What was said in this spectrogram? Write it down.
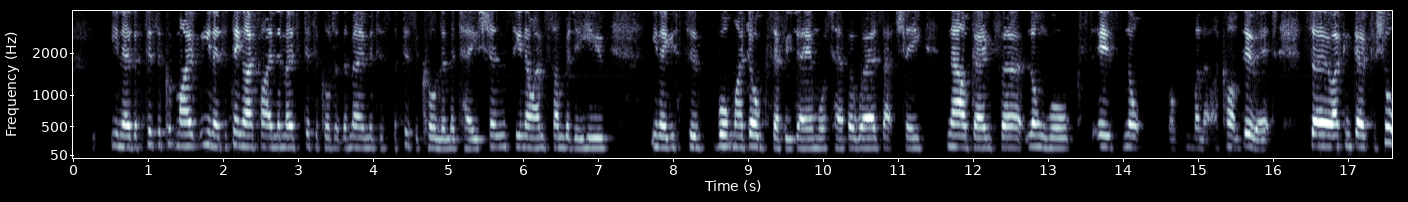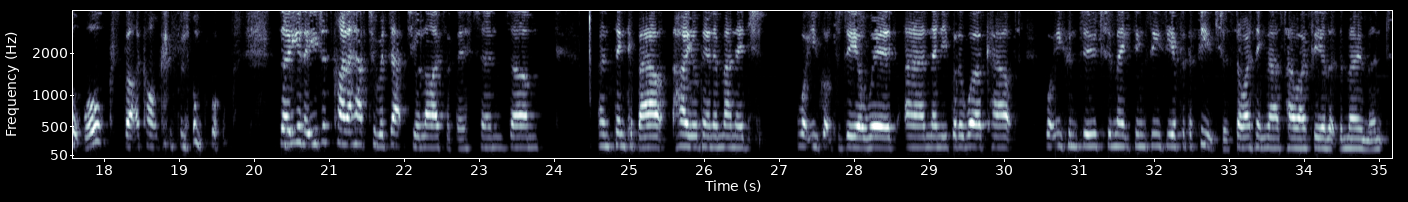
You know, the physical. My, you know, the thing I find the most difficult at the moment is the physical limitations. You know, I'm somebody who you know, used to walk my dogs every day and whatever, whereas actually now going for long walks is not well, I can't do it. So I can go for short walks, but I can't go for long walks. So, you know, you just kind of have to adapt your life a bit and um, and think about how you're going to manage what you've got to deal with. And then you've got to work out what you can do to make things easier for the future. So I think that's how I feel at the moment.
